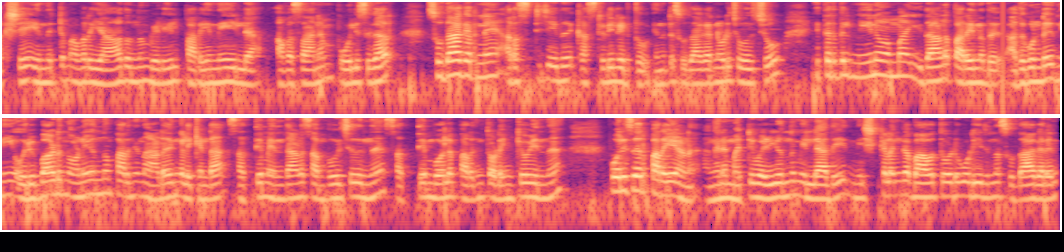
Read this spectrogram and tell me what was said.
പക്ഷേ എന്നിട്ടും അവർ യാതൊന്നും വെളിയിൽ പറയുന്നേയില്ല. അവസാനം പോലീസുകാർ സുധാകരനെ അറസ്റ്റ് ചെയ്ത് കസ്റ്റഡിയിലെടുത്തു. എന്നിട്ട് സുധാകരനോട് ചോദിച്ചു ഇത്തരത്തിൽ മീനു അമ്മ ഇതാണ് പറയുന്നത്. അതുകൊണ്ട് നീ ഒരുപാട് നുണയൊന്നും പറഞ്ഞ് നാടകം കളിക്കേണ്ട. സത്യം എന്താണ് സംഭവിച്ചതെന്ന് സത്യം പോലെ പറഞ്ഞു തുടങ്ങിക്കോ എന്ന് പോലീസുകാർ പറയുകയാണ് അങ്ങനെ മറ്റു വഴിയൊന്നുമില്ലാതെ നിഷ്കളങ്ക ഭാവത്തോടു കൂടിയിരുന്ന സുധാകരൻ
